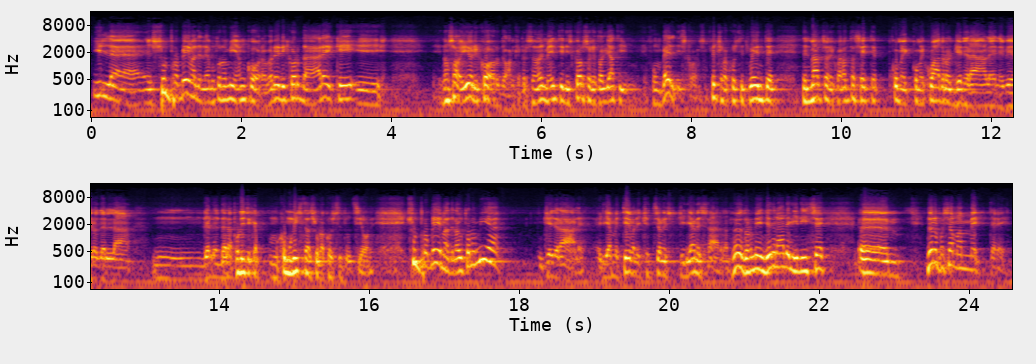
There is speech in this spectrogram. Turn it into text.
il, sul problema dell'autonomia ancora vorrei ricordare che eh, non so, io ricordo anche personalmente il discorso che Togliatti, fu un bel discorso, fece la Costituente nel marzo del 47 come, come quadro generale, è vero, della, mh, della, della, politica comunista sulla Costituzione. Sul problema dell'autonomia in generale, e gli ammetteva l'eccezione siciliana e sarda, l'autonomia in generale gli dice ehm, noi non possiamo ammettere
